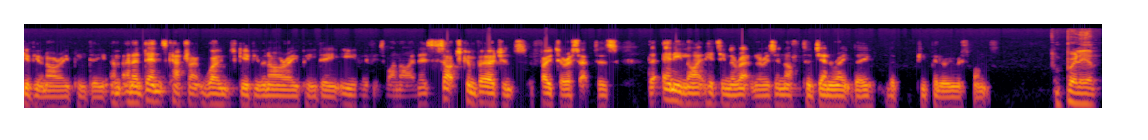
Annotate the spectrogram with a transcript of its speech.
give you an RAPD. And, and, a dense cataract won't give you an RAPD, even if it's one eye. There's such convergence of photoreceptors that any light hitting the retina is enough to generate the, the pupillary response. Brilliant.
